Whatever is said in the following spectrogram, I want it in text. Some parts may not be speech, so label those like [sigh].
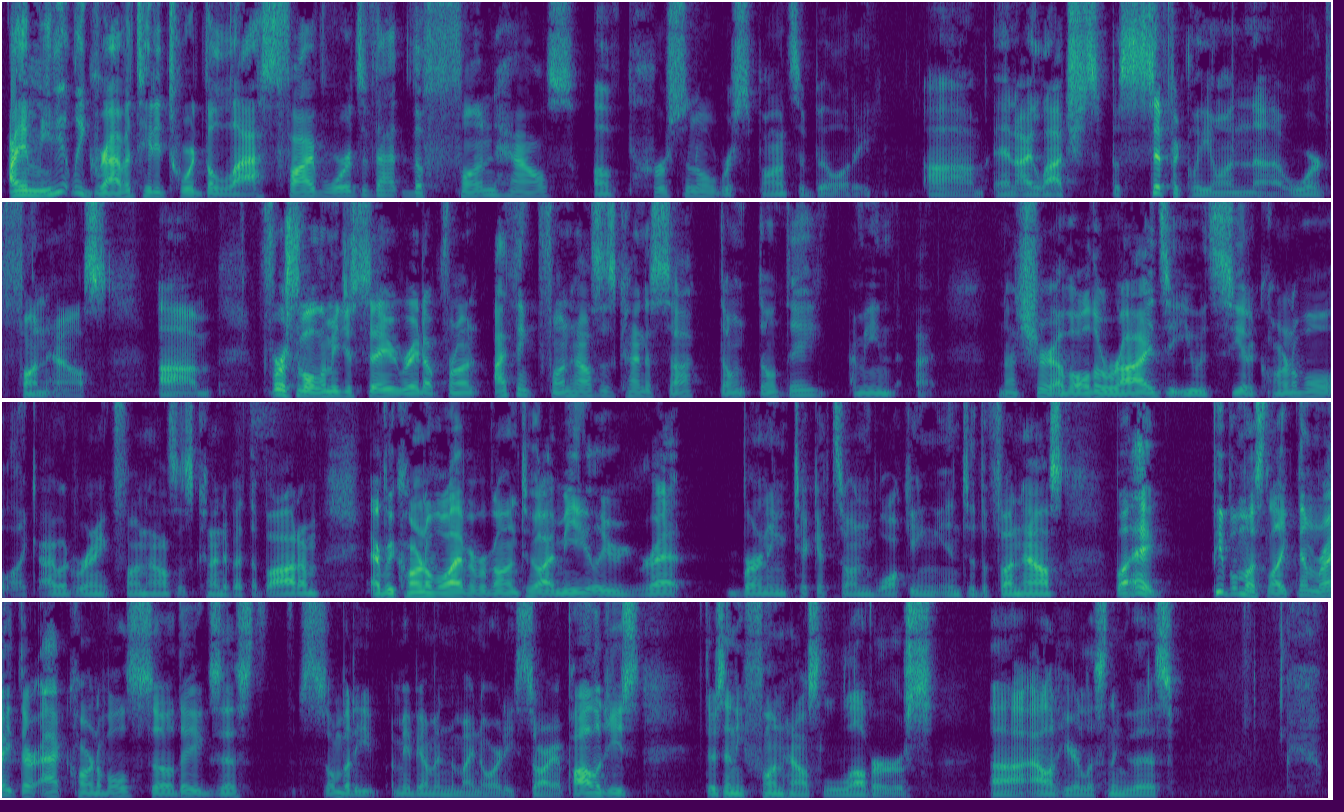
I immediately gravitated toward the last five words of that the fun house of personal responsibility. Um, and I latched specifically on the word fun house. Um, first of all, let me just say right up front, I think fun houses kind of suck. Don't don't they? I mean, I'm not sure of all the rides that you would see at a carnival. Like I would rank fun houses kind of at the bottom. Every carnival I've ever gone to, I immediately regret burning tickets on walking into the fun house. But hey, people must like them, right? They're at carnivals, so they exist. Somebody, maybe I'm in the minority. Sorry, apologies. If there's any funhouse lovers uh, out here listening to this,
